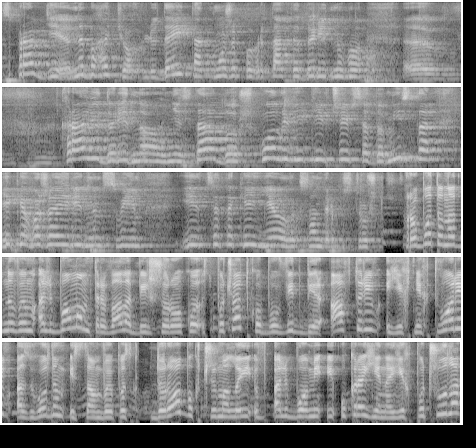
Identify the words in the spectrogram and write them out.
справді небагатьох людей так може повертати до рідного е, краю, до рідного гнізда, до школи, в якій вчився, до міста, яке вважає рідним своїм. І це такий є Олександр Беструшкін. Робота над новим альбомом тривала більше року. Спочатку був відбір авторів, їхніх творів, а згодом і сам випуск. Доробок чималий в альбомі, і Україна їх почула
